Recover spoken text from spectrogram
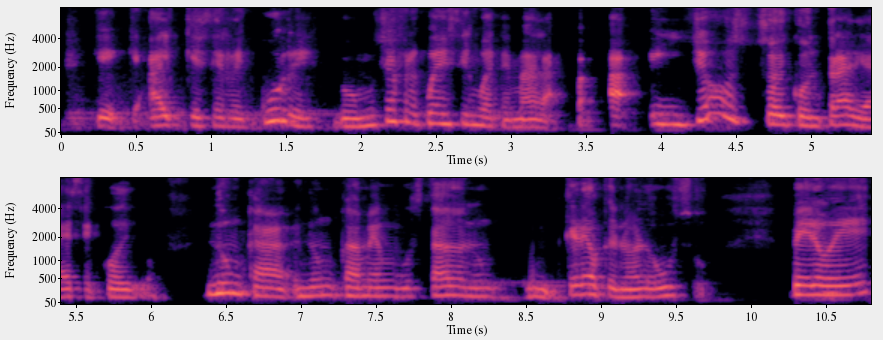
que, al que se recurre con mucha frecuencia en Guatemala. Ah, y yo soy contraria a ese código. Nunca, nunca me han gustado, creo que no lo uso. Pero es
